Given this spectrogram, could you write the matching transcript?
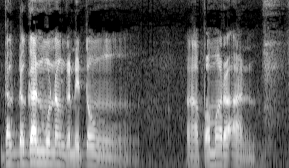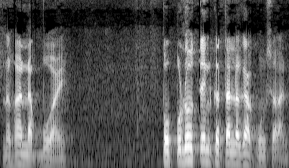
dagdagan mo ng ganitong ah, pamaraan ng hanap buhay. Pupulutin ka talaga kung saan.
